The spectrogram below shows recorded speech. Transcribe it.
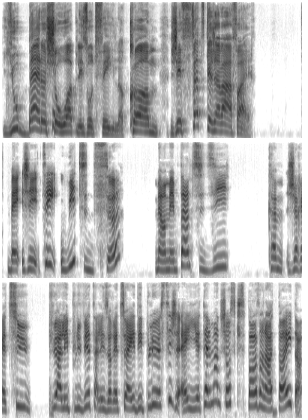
You better show up, les autres filles, là. Comme, j'ai fait ce que j'avais à faire. Ben, j'ai, tu sais, oui, tu dis ça, mais en même temps, tu dis, comme, j'aurais-tu pu aller plus vite, ça les aurait-tu aidé plus? Tu sais, il y a tellement de choses qui se passent dans la tête hein,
